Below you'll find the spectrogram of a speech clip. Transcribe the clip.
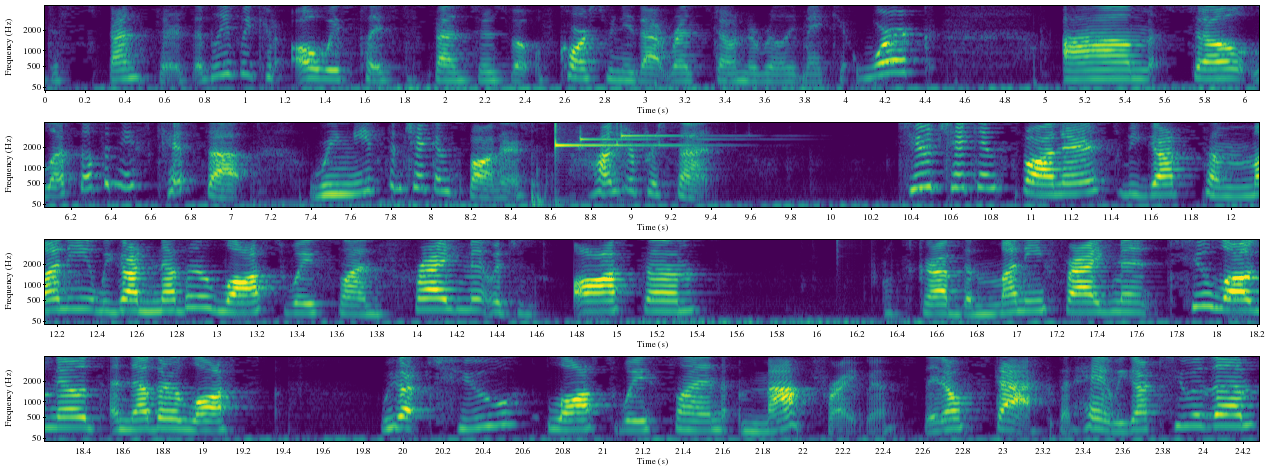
dispensers. I believe we could always place dispensers, but of course we need that redstone to really make it work. Um, so let's open these kits up. We need some chicken spawners, 100%. Two chicken spawners. We got some money. We got another Lost Wasteland fragment, which is awesome. Let's grab the money fragment. Two log nodes, another Lost... We got two Lost Wasteland map fragments. They don't stack, but hey, we got two of them.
